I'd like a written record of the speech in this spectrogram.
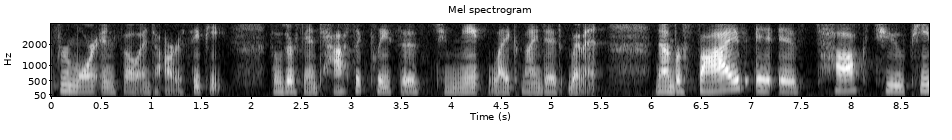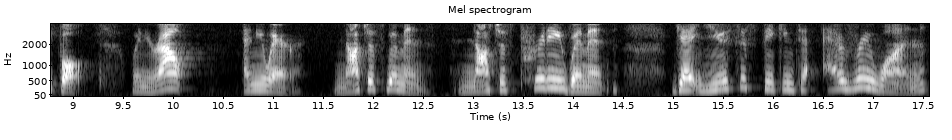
for more info and to RSVP. Those are fantastic places to meet like-minded women. Number five, it is talk to people. When you're out anywhere, not just women, not just pretty women, get used to speaking to everyone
